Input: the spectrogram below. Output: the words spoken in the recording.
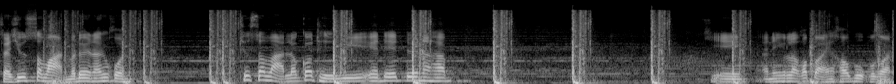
ใส่ชุดสว่านมาด้วยนะทุกคน ชุดสว่านแล้วก็ถือ VSS ด้วยนะครับ โอเค อันนี้เราก็ปล่อยให้เขาบุกไปก่อน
